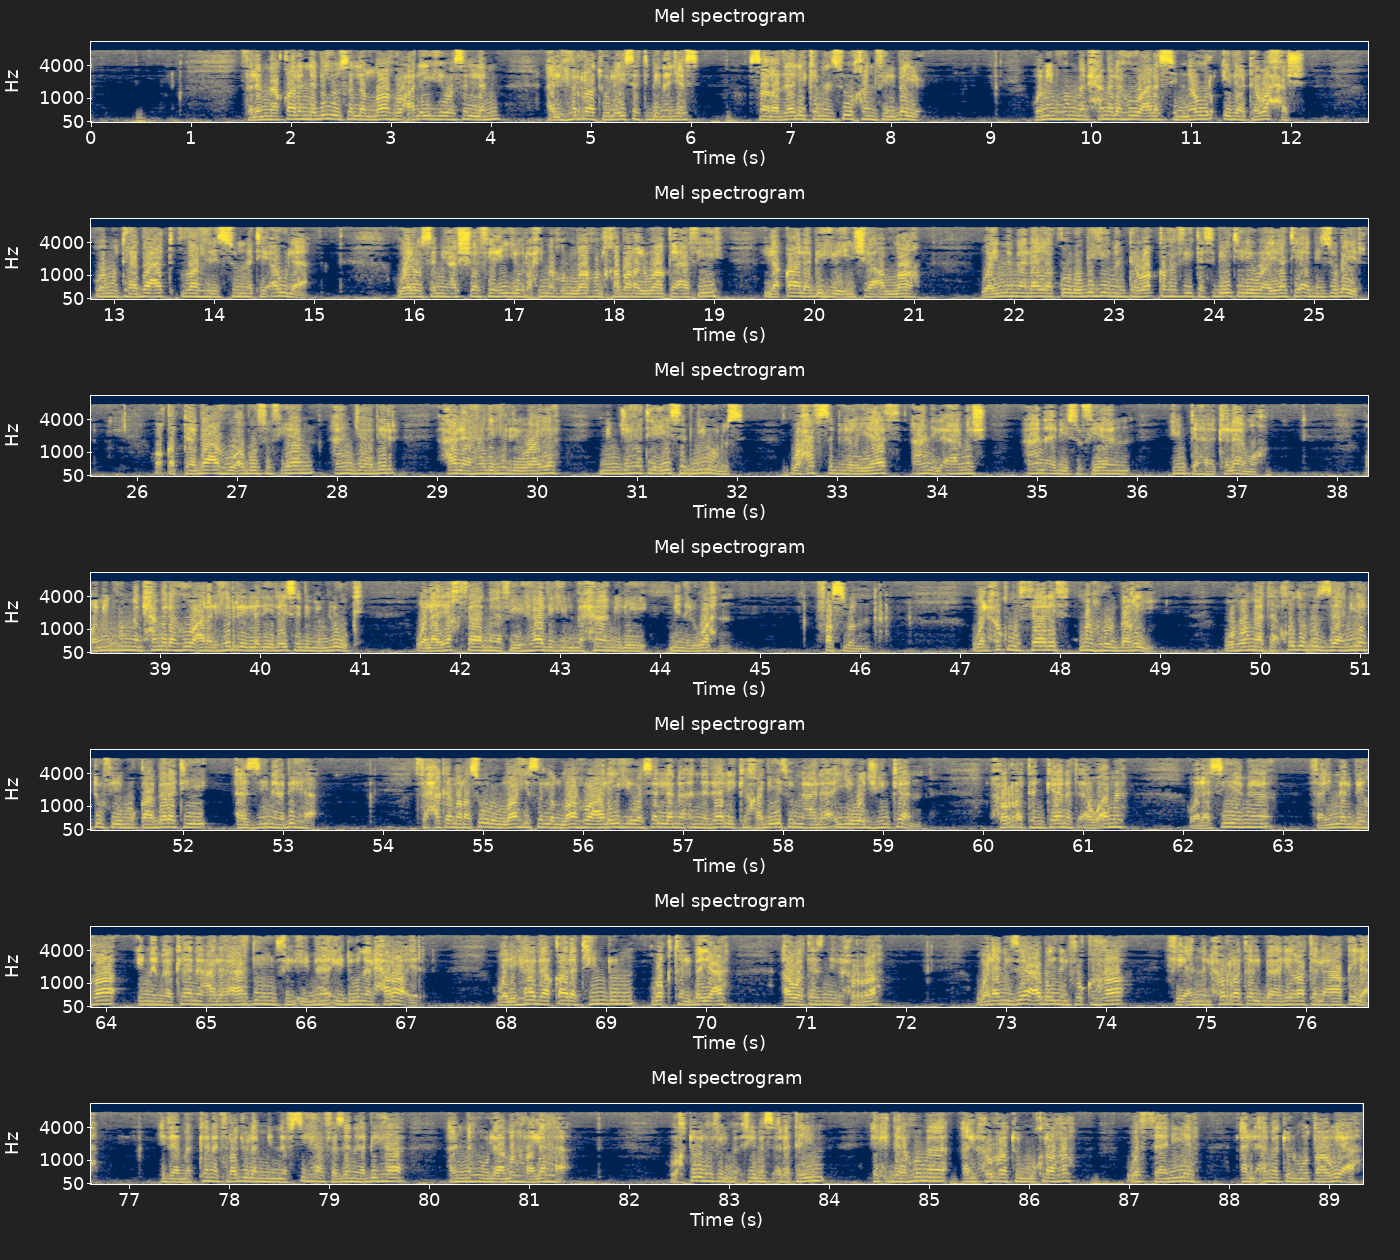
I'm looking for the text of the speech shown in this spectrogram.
فلما قال النبي صلى الله عليه وسلم الهرة ليست بنجس صار ذلك منسوخا في البيع. ومنهم من حمله على السنور إذا توحش ومتابعة ظاهر السنة أولى. ولو سمع الشافعي رحمه الله الخبر الواقع فيه لقال به إن شاء الله وإنما لا يقول به من توقف في تثبيت روايات أبي الزبير. وقد تابعه أبو سفيان عن جابر على هذه الرواية من جهة عيسى بن يونس وحفص بن غياث عن الأعمش عن أبي سفيان. انتهى كلامه. ومنهم من حمله على الهر الذي ليس بمملوك ولا يخفى ما في هذه المحامل من الوهن. فصل. والحكم الثالث مهر البغي وهو ما تأخذه الزانية في مقابلة الزنا بها. فحكم رسول الله صلى الله عليه وسلم أن ذلك خبيث على أي وجه كان حرة كانت أو أمة ولا سيما فإن البغاء إنما كان على عهدهم في الإماء دون الحرائر. ولهذا قالت هند وقت البيعة أو تزني الحرة. ولا نزاع بين الفقهاء في أن الحرة البالغة العاقلة. إذا مكنت رجلا من نفسها فزنى بها أنه لا مهر لها. واختلف في مسألتين. إحداهما الحرة المكرهة والثانية الأمة المطاوعة.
